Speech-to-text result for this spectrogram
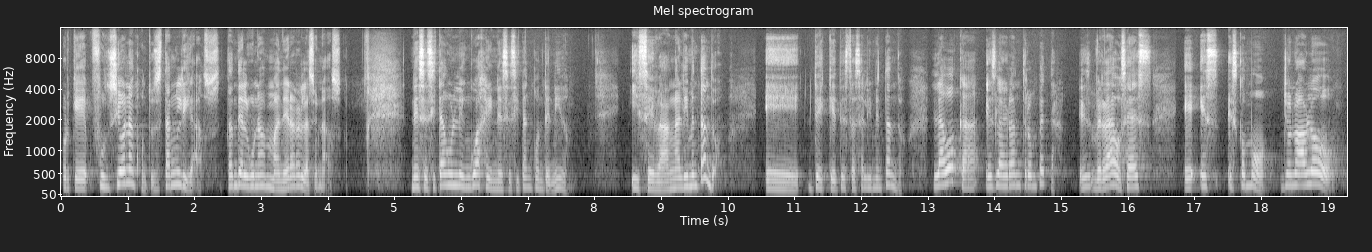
porque funcionan juntos, están ligados, están de alguna manera relacionados. Necesitan un lenguaje y necesitan contenido y se van alimentando. Eh, ¿De qué te estás alimentando? La boca es la gran trompeta es verdad, o sea, es, eh, es, es como, yo no hablo,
